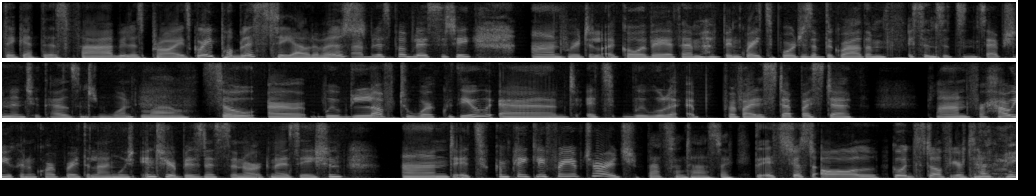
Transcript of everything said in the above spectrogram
they get this fabulous prize. Great publicity out of it. Fabulous publicity, and we're delighted. Galway FM have been great supporters of the Gradam since its inception in 2001. Wow. So uh, we would love to work with you, and it's we will uh, provide a step by step plan for how you can incorporate the language into your business and organisation, and it's completely free of charge. That's fantastic. It's just all good stuff you're telling me.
